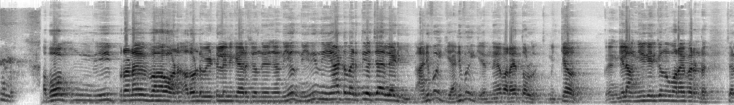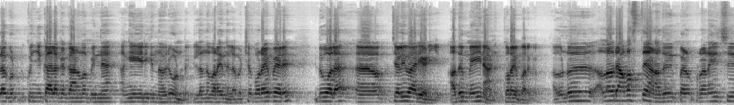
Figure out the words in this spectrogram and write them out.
നിന്നു. അപ്പോ ഈ പ്രണയ വിവാഹമാണ് അതുകൊണ്ട് വീട്ടിൽ എനിക്ക് കയറി ചെന്ന് കഴിഞ്ഞാൽ നീ നീ നീയായിട്ട് വരുത്തി വെച്ചാലടി അനുഭവിക്കുക അനുഭവിക്കുക എന്നേ പറയത്തുള്ളൂ. മിക്കതും. എങ്കിലും അംഗീകരിക്കുന്ന കുറേ പേരുണ്ട്. ചില കുഞ്ഞിക്കാലൊക്കെ കാണുമ്പോൾ പിന്നെ അംഗീകരിക്കുന്നവരും ഉണ്ട്. ഇല്ലെന്ന് പറയുന്നില്ല. പക്ഷെ കുറേ പേര് ഇതുപോലെ ചെളി ചെളിവാരി അടിക്കും. അത് മെയിനാണ് കുറേ പേർക്ക്. അതുകൊണ്ട് ഉള്ള ഒരു അവസ്ഥയാണ്. അത് പ്രണയിച്ച്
